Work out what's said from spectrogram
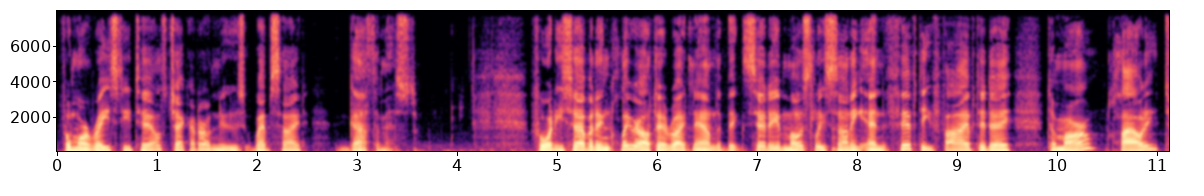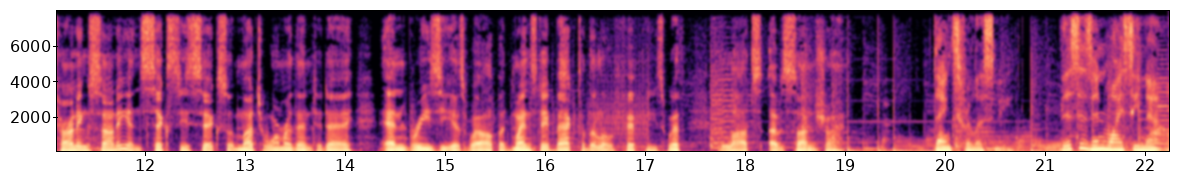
For more race details, check out our news website, Gothamist. 47 and clear out there right now in the big city. Mostly sunny and 55 today. Tomorrow, cloudy, turning sunny and 66, so much warmer than today, and breezy as well. But Wednesday back to the low 50s with lots of sunshine. Thanks for listening. This is NYC Now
